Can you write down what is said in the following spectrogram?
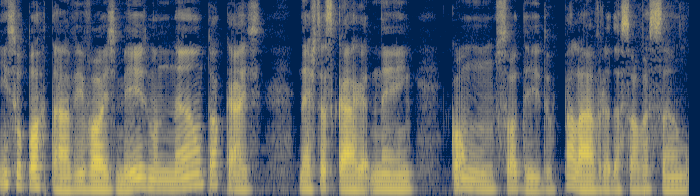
insuportável, e vós mesmo não tocais nestas cargas, nem com um só dedo. Palavra da salvação,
